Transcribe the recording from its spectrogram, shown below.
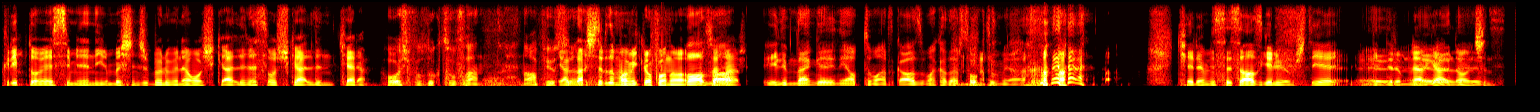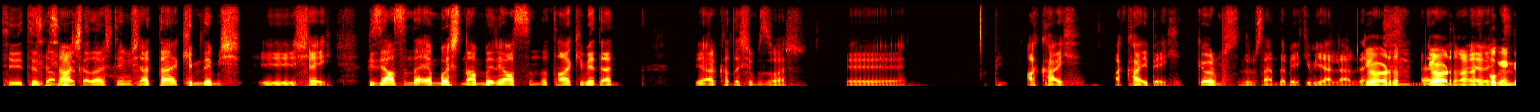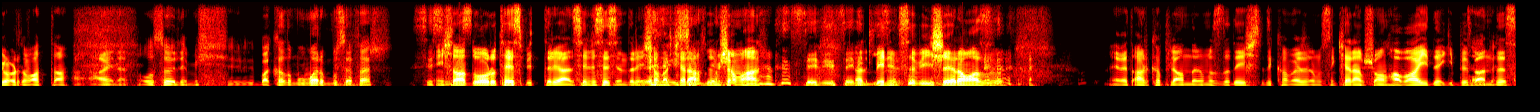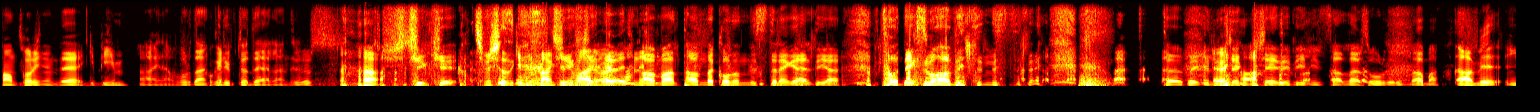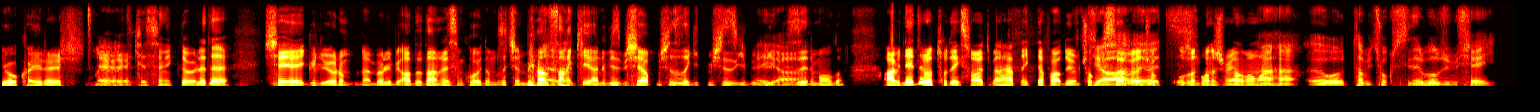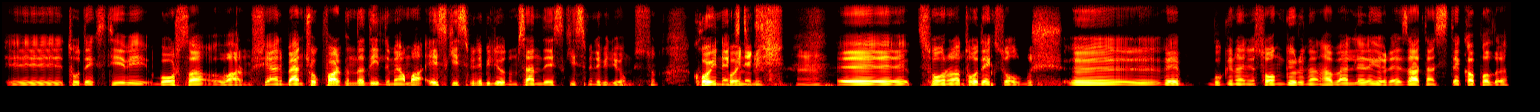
Kripto mevsiminin 25. bölümüne hoş geldiniz. Hoş geldin Kerem. Hoş bulduk Tufan. Ne yapıyorsun? Yaklaştırdın mı mikrofonu bu Vallahi sefer? elimden geleni yaptım artık. Ağzıma kadar soktum ya. Kerem'in sesi az geliyormuş diye Evet, bildirimler evet, geldi onun evet. için. Twitter'dan sesi açtım. arkadaş demiş. Hatta kim demiş Ee, şey. Bizi aslında en başından beri aslında takip eden bir arkadaşımız var. Ee, bir Akay. Akay Bey. Görmüşsündür sen de belki bir yerlerde. Gördüm, Evet, gördüm evet. evet. Bugün gördüm hatta. A- Aynen. O söylemiş. Bakalım umarım bu sefer sesimiz İnşallah doğru tespittir yani senin sesindir inşallah. Kerem İnşallah. demiş ama hani seni yani seninkiyse- benimse bir işe yaramaz bu. Evet arka planlarımızı da değiştirdik kameralarımızın. Kerem şu an Hawaii'de gibi. Ben Tabii. de Santorini'de gibiyim. Aynen. Buradan Bugün- kripto değerlendiriyoruz. Çünkü Kaçmışız gibi sanki değil mi? Çünkü Hani evet hani- aman tam da konunun üstüne geldi ya. Todex muhabbetinin üstüne. Tövbe abi. bir şey de değil insanlar zor durumda ama. Abi yok hayır hayır. Ee, Evet. kesinlikle öyle de şeye gülüyorum. Ben böyle bir adadan resim koyduğumuz için bir an Evet. sanki hani biz bir şey yapmışız da gitmişiz gibi E bir ya. izlenim oldu. Abi nedir o Todex muhabbeti ben hayatımda ilk defa duyuyorum. Çok Ya, kısa böyle evet. çok uzun konuşmayalım ama. Aha, e, o tabii çok sinir bozucu bir şey. E, Todex diye bir borsa varmış. Yani ben çok farkında değildim ama eski ismini biliyordum. Sen de eski ismini biliyormuşsun. Coinex'miş. Coinex. Hı. Ee, sonra Todex olmuş Ee, ve bugün hani son görünen haberlere göre zaten site kapalı.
